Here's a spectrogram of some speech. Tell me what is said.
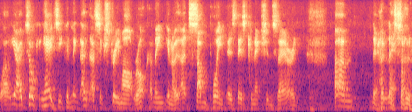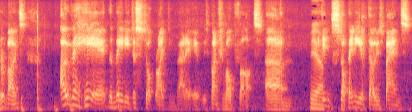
Well, you know, Talking Heads, you can think that, that's extreme art rock. I mean, you know, at some point there's there's connections there, and um, less so the Ramones. Over here, the media just stopped writing about it. It was a bunch of old farts. Um, yeah, it didn't stop any of those bands.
